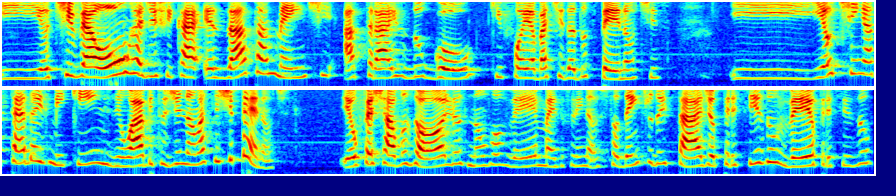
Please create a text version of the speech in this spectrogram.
E eu tive a honra de ficar exatamente atrás do gol, que foi a batida dos pênaltis. E e eu tinha até 2015 o hábito de não assistir pênaltis. Eu fechava os olhos, não vou ver, mas eu falei, não, estou dentro do estádio, eu preciso ver, eu preciso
